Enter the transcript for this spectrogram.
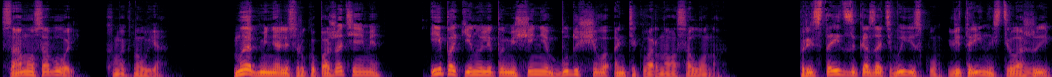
«Само собой», — хмыкнул я. Мы обменялись рукопожатиями и покинули помещение будущего антикварного салона. Предстоит заказать вывеску, витрины, стеллажи,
